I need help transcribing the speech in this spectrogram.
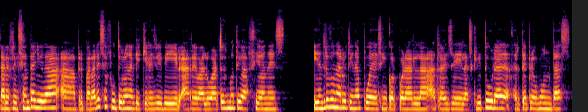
La reflexión te ayuda a preparar ese futuro en el que quieres vivir, a reevaluar tus motivaciones, y dentro de una rutina puedes incorporarla a través de la escritura, de hacerte preguntas,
